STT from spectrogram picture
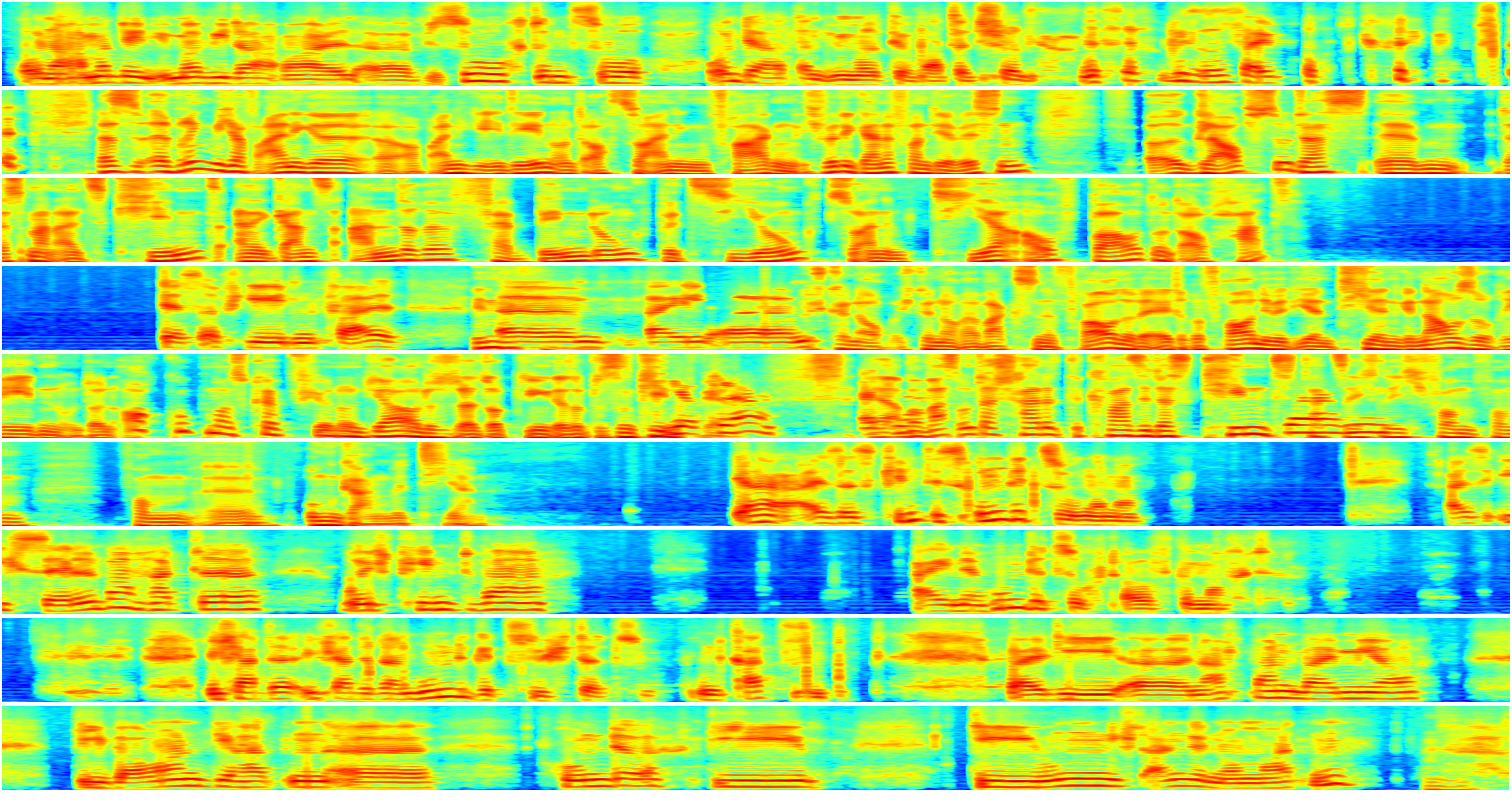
Und dann haben wir den immer wieder mal äh, besucht und so. Und der hat dann immer gewartet schon, bis er sein Brot kriegt. Das äh, bringt mich auf einige, äh, auf einige Ideen und auch zu einigen Fragen. Ich würde gerne von dir wissen, äh, glaubst du, dass, ähm, dass man als Kind eine ganz andere Verbindung, Beziehung zu einem Tier aufbaut und auch hat? Das auf jeden Fall. Ähm, weil, ähm, ich kenne auch, ich kenne auch erwachsene Frauen oder ältere Frauen, die mit ihren Tieren genauso reden und dann, ach, guck mal das Köpfchen und ja, und das ist, als ob, die, als ob das ein Kind ja, wäre. klar. Äh, Also, aber was unterscheidet quasi das Kind Ja, tatsächlich vom, vom, vom äh, Umgang mit Tieren? Ja, also das Kind ist ungezwungener. Also ich selber hatte, wo ich Kind war, eine Hundezucht aufgemacht. Ich hatte, ich hatte dann Hunde gezüchtet und Katzen, weil die äh, Nachbarn bei mir, die Bauern, die hatten äh, Hunde, die die Jungen nicht angenommen hatten.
